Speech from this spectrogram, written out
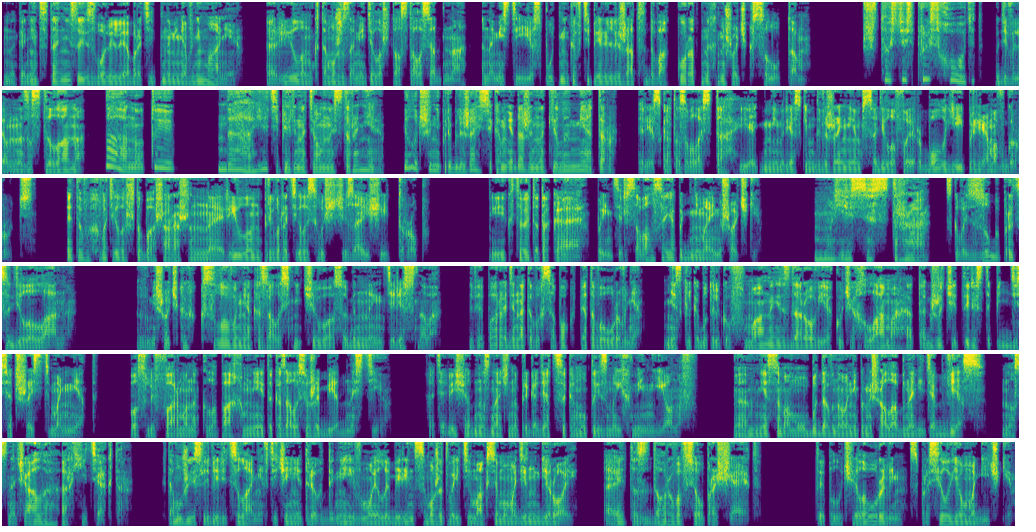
Наконец-то они соизволили обратить на меня внимание, Рилан к тому же заметила, что осталась одна, а на месте ее спутников теперь лежат два коротных мешочка с лутом. «Что здесь происходит?» — удивленно застыла она. «А, ну ты...» «Да, я теперь на темной стороне, и лучше не приближайся ко мне даже на километр», — резко отозвалась та и одним резким движением всадила фаербол ей прямо в грудь. Это выхватило, чтобы ошарашенная Риллан превратилась в исчезающий труп. «И кто это такая?» — поинтересовался я, поднимая мешочки. «Моя сестра», — сквозь зубы процедила Лана. В мешочках, к слову, не оказалось ничего особенно интересного. Две пары одинаковых сапог пятого уровня, несколько бутыльков маны и здоровья, куча хлама, а также 456 монет. После фарма на клопах мне это казалось уже бедностью хотя вещи однозначно пригодятся кому-то из моих миньонов. А мне самому бы давно не помешало обновить обвес, но сначала архитектор. К тому же, если верить Лане, в течение трех дней в мой лабиринт сможет войти максимум один герой, а это здорово все упрощает. «Ты получила уровень?» — спросил я у магички.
